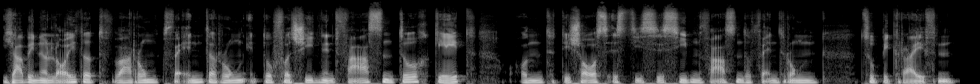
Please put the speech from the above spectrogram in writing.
Ich habe Ihnen erläutert, warum Veränderung durch verschiedene Phasen durchgeht und die Chance ist, diese sieben Phasen der Veränderungen zu begreifen.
